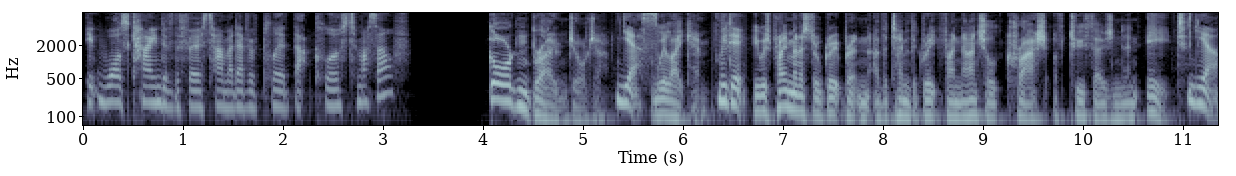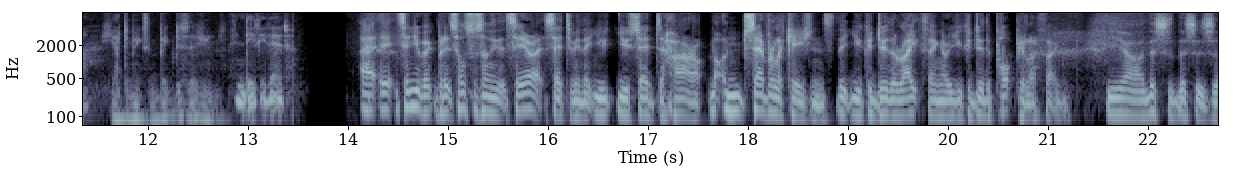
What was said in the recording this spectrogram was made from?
it was kind of the first time I'd ever played that close to myself. Gordon Brown, Georgia. Yes. We like him. We do. He was Prime Minister of Great Britain at the time of the great financial crash of 2008. Yeah, He had to make some big decisions. indeed he did. Uh, it's in your book, but it's also something that Sarah said to me that you, you said to her on several occasions that you could do the right thing or you could do the popular thing. Yeah, this is this is uh,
